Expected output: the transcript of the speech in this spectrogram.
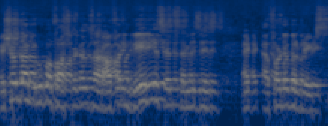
Yashoda Group of Hospitals are offering various health services at affordable rates.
